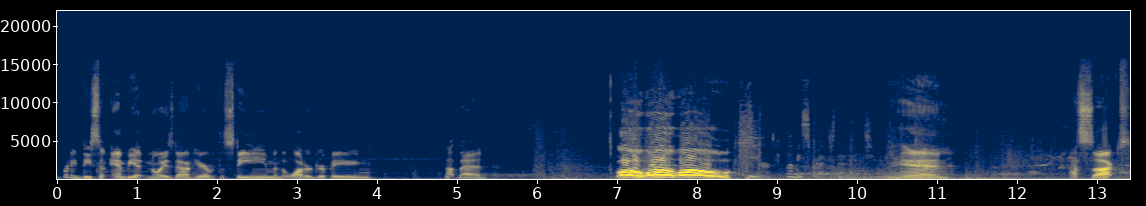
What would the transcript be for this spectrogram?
It's a pretty decent ambient noise down here with the steam and the water dripping. Not bad. Whoa, whoa, whoa! Here, let me scratch that itch. Man. That sucked.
